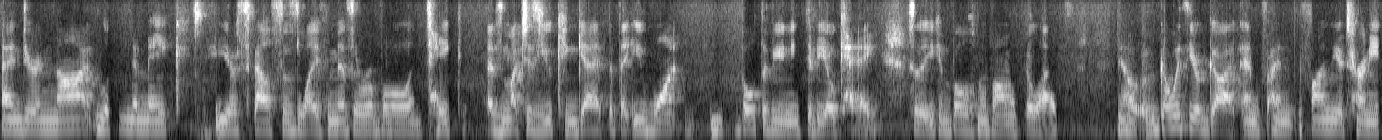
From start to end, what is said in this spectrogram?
and you're not looking to make your spouse's life miserable and take as much as you can get, but that you want both of you need to be okay so that you can both move on with your lives. You know, go with your gut and, and find the attorney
